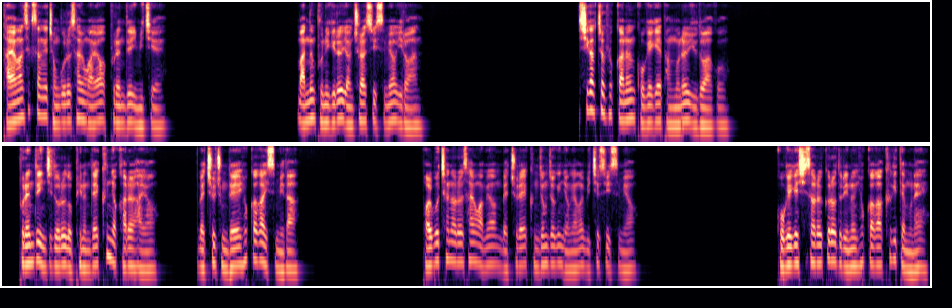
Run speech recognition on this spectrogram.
다양한 색상의 전구를 사용하여 브랜드의 이미지에 맞는 분위기를 연출할 수 있으며 이러한 시각적 효과는 고객의 방문을 유도하고 브랜드 인지도를 높이는 데 큰 역할을 하여 매출 증대에 효과가 있습니다. 벌브 채널을 사용하면 매출에 긍정적인 영향을 미칠 수 있으며 고객의 시선을 끌어들이는 효과가 크기 때문에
